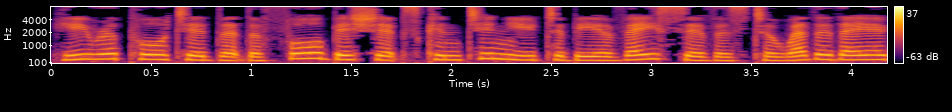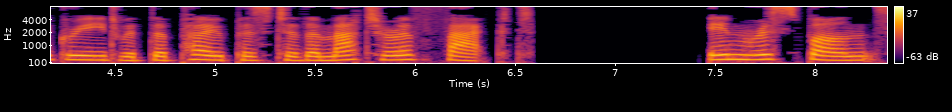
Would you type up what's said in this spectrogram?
he reported that the four bishops continued to be evasive as to whether they agreed with the Pope as to the matter of fact. In response,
